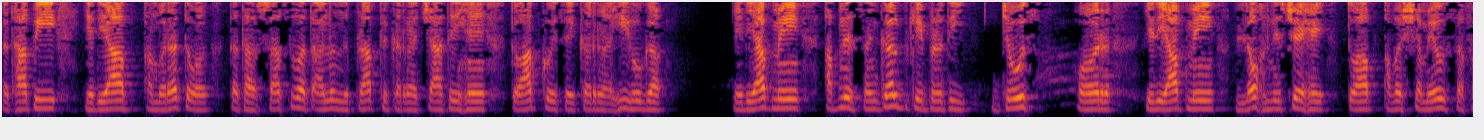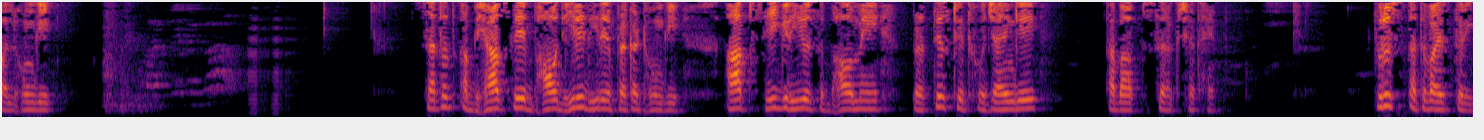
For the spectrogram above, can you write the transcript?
तथापि, यदि आप अमरत्व तथा शाश्वत आनंद प्राप्त करना चाहते हैं तो आपको इसे करना ही होगा। यदि आप में अपने संकल्प के प्रति जोश और यदि आप में लौह निश्चय है तो आप अवश्यमेव सफल होंगे। सतत अभ्यास से भाव धीरे धीरे प्रकट होंगे। आप शीघ्र ही उस भाव में प्रतिष्ठित हो जाएँगे। अब आप सुरक्षित हैं। पुरुष अथवा स्त्री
